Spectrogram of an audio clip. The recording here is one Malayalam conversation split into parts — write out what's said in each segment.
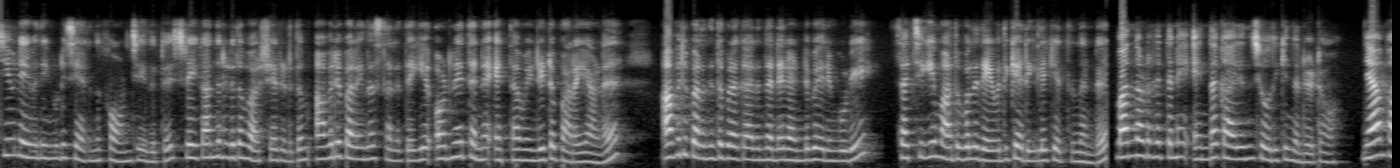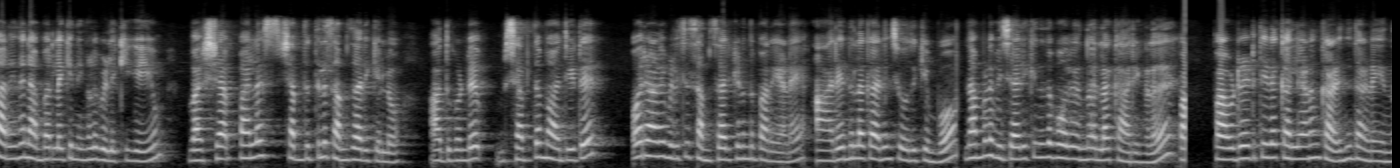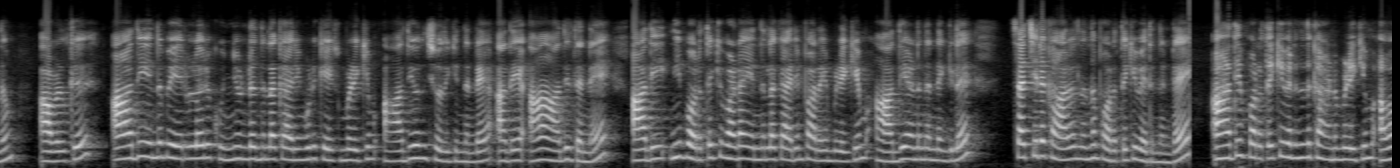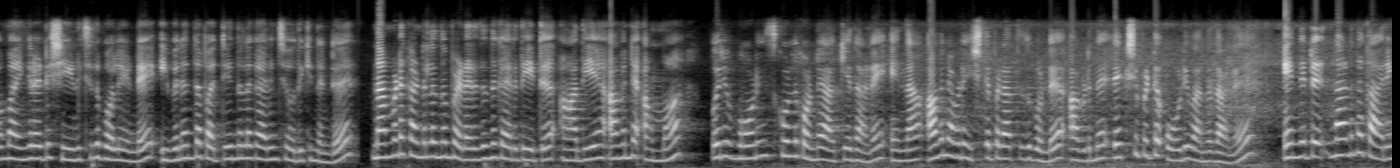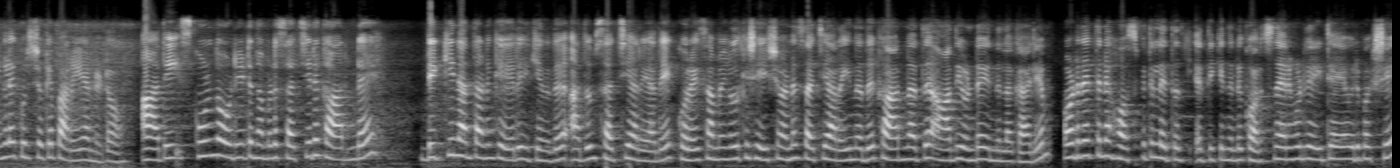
ശിവ രേവതിയും കൂടി ചേർന്ന് ഫോൺ ചെയ്തിട്ട് ശ്രീകാന്തിന്റെ അടുത്തും വർഷയുടെ അടുത്തും അവർ പറയുന്ന സ്ഥലത്തേക്ക് ഉടനെ തന്നെ എത്താൻ വേണ്ടിയിട്ട് പറയാണ്. അവർ പറഞ്ഞത് പ്രകാരം തന്നെ രണ്ടുപേരും കൂടി സച്ചിക്കും അതുപോലെ രേവതിക്ക് അരികിലേക്ക് എത്തുന്നുണ്ട്. വന്ന ഉടനെ തന്നെ എന്താ കാര്യം എന്ന് ചോദിക്കുന്നുണ്ട് കേട്ടോ. ഞാൻ പറയുന്ന നമ്പറിലേക്ക് നിങ്ങൾ വിളിക്കുകയും വർഷ പല ശബ്ദത്തിൽ സംസാരിക്കല്ലോ. അതുകൊണ്ട് ശബ്ദം മാറ്റിയിട്ട് ഒരാളെ വിളിച്ച് സംസാരിക്കണം എന്ന് പറയണേ. ആരെന്നുള്ള കാര്യം ചോദിക്കുമ്പോൾ നമ്മൾ വിചാരിക്കുന്നത് പോലെയൊന്നും അല്ല കാര്യങ്ങൾ. പൗഡർ എടുത്തിയുടെ കല്യാണം കഴിഞ്ഞതാണ് എന്നും അവൾക്ക് ആദി എന്ന് പേരുള്ള ഒരു കുഞ്ഞുണ്ടെന്നുള്ള കാര്യം കൂടി കേൾക്കുമ്പോഴേക്കും ആദ്യം ഒന്ന് ചോദിക്കുന്നുണ്ട്. അതെ ആ ആദി തന്നെ. ആദി നീ പുറത്തേക്ക് വാടാ എന്നുള്ള കാര്യം പറയുമ്പോഴേക്കും ആദ്യമാണെന്നുണ്ടെങ്കിൽ സച്ചിയുടെ കാറിൽ നിന്ന് പുറത്തേക്ക് വരുന്നുണ്ട്. ആദ്യം പുറത്തേക്ക് വരുന്നത് കാണുമ്പോഴേക്കും അവൻ ഭയങ്കരമായിട്ട് ക്ഷീണിച്ചതുപോലെയുണ്ട്. ഇവനെന്താ പറ്റിയെന്നുള്ള കാര്യം ചോദിക്കുന്നുണ്ട്. നമ്മുടെ കണ്ണിലൊന്നും പെടരുതെന്ന് കരുതിയിട്ട് ആദ്യയെ അവന്റെ അമ്മ ഒരു ബോർഡിംഗ് സ്കൂളിൽ കൊണ്ടാക്കിയതാണ് എന്നാൽ അവൻ അവിടെ ഇഷ്ടപ്പെടാത്തത് കൊണ്ട് അവിടുന്ന് രക്ഷപ്പെട്ട് ഓടി വന്നതാണ്. എന്നിട്ട് നടന്ന കാര്യങ്ങളെക്കുറിച്ചൊക്കെ പറയാണ് കേട്ടോ ആദ്യം സ്കൂളിൽ നിന്ന് ഓടിയിട്ട് നമ്മുടെ സച്ചിയുടെ കാറിന്റെ ഡിക്കിനകത്താണ് കയറിയിരിക്കുന്നത് അതും സച്ചി അറിയാതെ കുറെ സമയങ്ങൾക്ക് ശേഷമാണ് സച്ചി അറിയുന്നത് കാറിനകത്ത് ആദ്യമുണ്ട് എന്നുള്ള കാര്യം. ഉടനെ തന്നെ ഹോസ്പിറ്റലിൽ എത്തി എത്തിക്കുന്നുണ്ട്. കുറച്ചു നേരം കൂടി ലേറ്റ് ആയ. ഒരു പക്ഷേ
